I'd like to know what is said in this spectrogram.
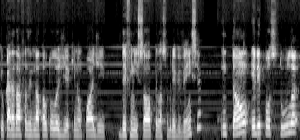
que o cara tava fazendo da tautologia, que não pode definir só pela sobrevivência. Então ele postula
